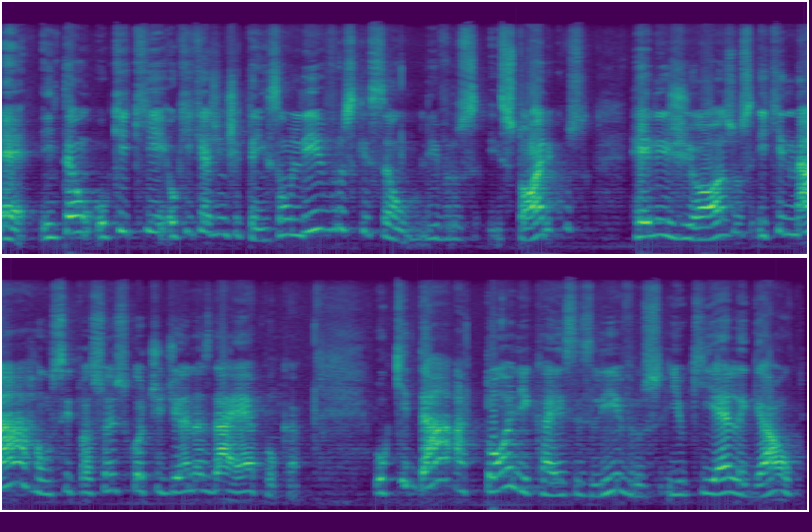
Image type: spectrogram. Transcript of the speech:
É, então, o que que, o que que a gente tem? São livros que são livros históricos, religiosos e que narram situações cotidianas da época. O que dá a tônica a esses livros e o que é legal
